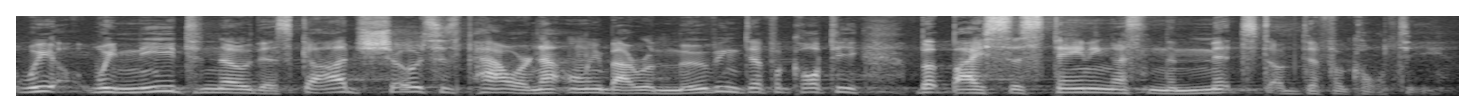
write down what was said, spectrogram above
We, we need to know this. God shows his power not only by removing difficulty, but by sustaining us in the midst of difficulty.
